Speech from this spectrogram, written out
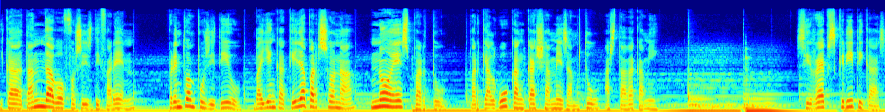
i que de tant de bo fossis diferent, pren-t'ho en positiu, veient que aquella persona no és per tu, perquè algú que encaixa més amb tu està de camí. Si reps crítiques,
